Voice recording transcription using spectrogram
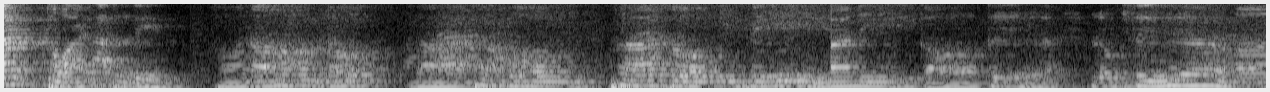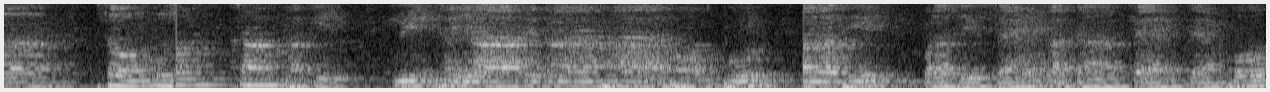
นั่งถวายราชดดีขอน้อมนบบาทะองพระทรงศรีบานีก่อเกือลูกเสือมา ทรงอุสมสัมภกิจวิทยาเป็นอาภาผ่องพุทธอาทิตย์ประสิทธิ์แสงกระจ่างแจ้งแจ่มพบ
